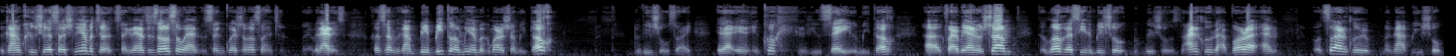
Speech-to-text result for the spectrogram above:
The Gam Kushya Sashni Amateur. Second answer is also answered. Second question also answered. Whatever that is. Because from the Gam Bito Amina Bakmar Sham Mitoch. Bevishul, sorry. That in, in cooking, if you say Mitoch, uh, Kfar Biano Sham, the logo seen in Bishul, Bishul is not included, Havara and Otsar included, but not Bishul.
